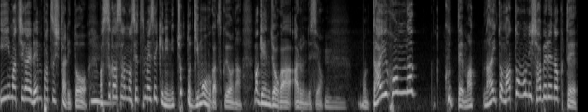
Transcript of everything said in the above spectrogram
言い間違い連発したりと、うん、まあ、菅さんの説明責任にちょっと疑問符がつくような、まあ、現状があるんですよ。うん、もう台本なくて、ま、ないとまともに喋れなくて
